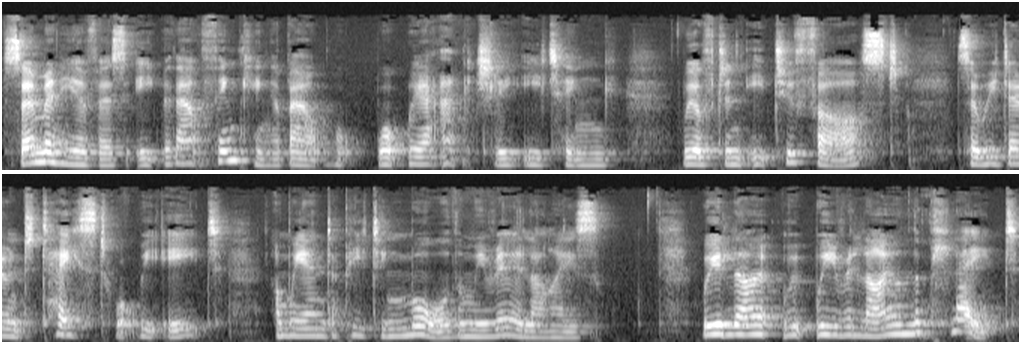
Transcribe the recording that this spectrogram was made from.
So many of us eat without thinking about what we are actually eating. We often eat too fast, so we don't taste what we eat, and we end up eating more than we realise. We rely, we rely on the plate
